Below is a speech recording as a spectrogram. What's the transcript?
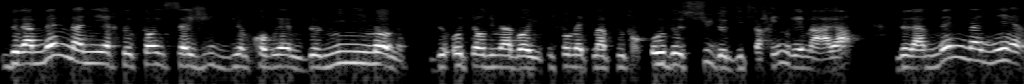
De la même manière que quand il s'agit d'un problème de minimum de hauteur du Maboy, il faut mettre ma poutre au-dessus de dit Fahim, les De la même manière,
